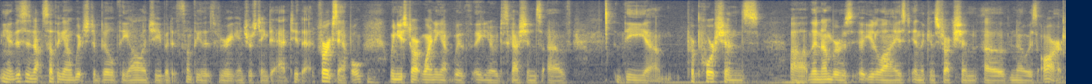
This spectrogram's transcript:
you know this is not something on which to build theology, but it's something that's very interesting to add to that. For example, when you start winding up with uh, you know discussions of the um, proportions, uh, the numbers utilized in the construction of Noah's Ark,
